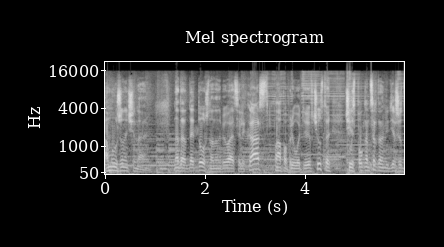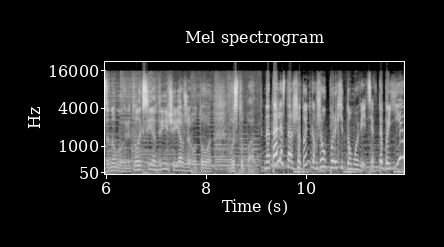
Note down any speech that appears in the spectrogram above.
а мы уже начинаем. Надо отдать должное, она напивается лекарств, папа приводит ее в чувство. Через полконцерта она меня держит за ногу, говорит, Олексій Андрійовичу, я вже готова виступати. Наталя, старша донька, вже у перехідному віці. В тебе є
